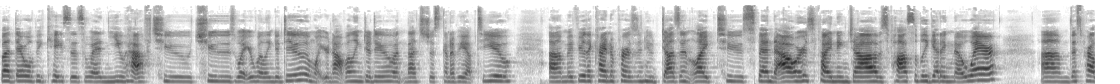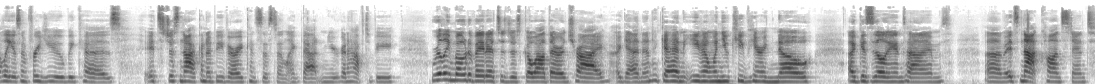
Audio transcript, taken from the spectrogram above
But there will be cases when you have to choose what you're willing to do and what you're not willing to do, and that's just going to be up to you. Um, if you're the kind of person who doesn't like to spend hours finding jobs, possibly getting nowhere, um, this probably isn't for you because it's just not going to be very consistent like that, and you're going to have to be really motivated to just go out there and try again and again, even when you keep hearing no a gazillion times. Um, it's not constant,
